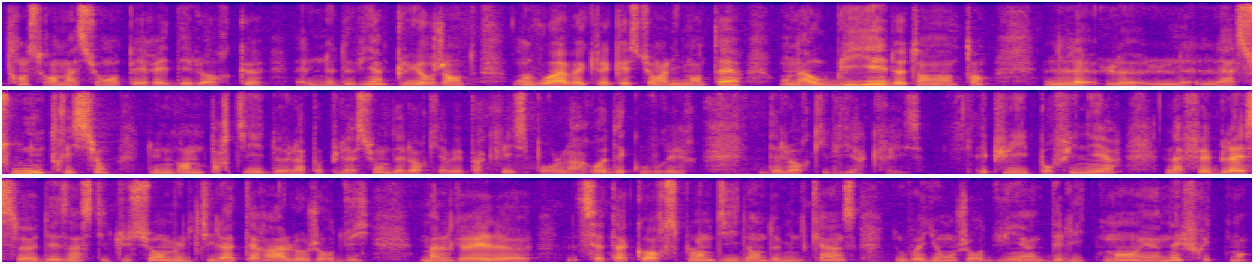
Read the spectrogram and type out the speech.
transformations opérées dès lors qu'elle ne devient plus urgente. On le voit avec les questions alimentaires, on a oublié de temps en temps la sous-nutrition d'une grande partie de la population dès lors qu'il n'y avait pas crise pour la redécouvrir dès lors qu'il y a crise. Et puis, pour finir, la faiblesse des institutions multilatérales aujourd'hui, malgré euh, cet accord splendide en 2015, nous voyons aujourd'hui un délitement et un effritement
